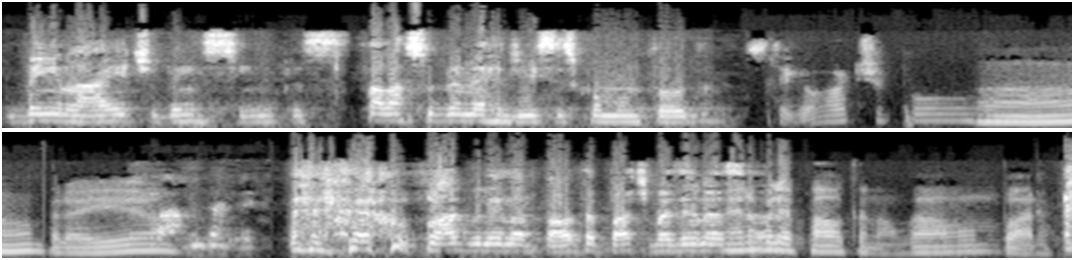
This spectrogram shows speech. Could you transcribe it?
bem light, bem simples. Falar sobre nerdices como um todo. Estereótipo. Ah, peraí. Eu o Flávio lendo a pauta é a parte mais não vou engraçada. ler pauta, não. Vamos embora.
